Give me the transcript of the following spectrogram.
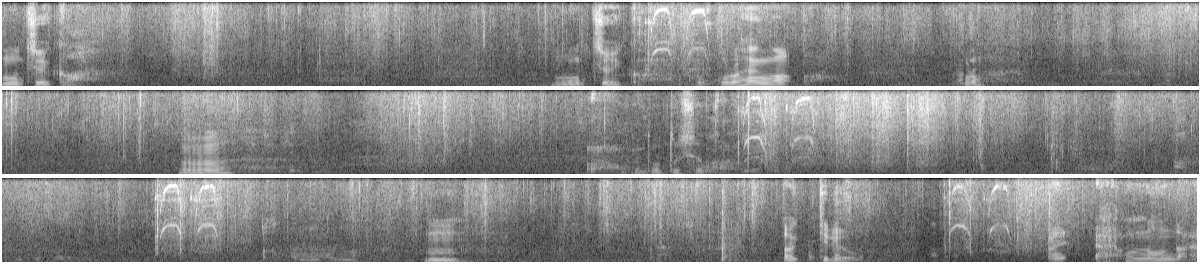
もうちょいか。もうちょいか。ここら辺が。この。うん？あ落としたかな。うん。あ切るよ。はい。こんなもんだな。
